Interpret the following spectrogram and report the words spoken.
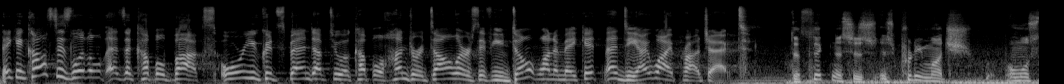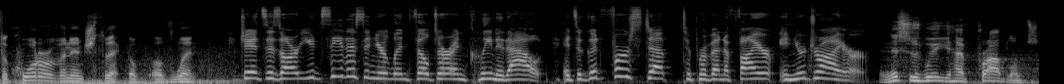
They can cost as little as a couple bucks, or you could spend up to a couple hundred dollars if you don't want to make it a DIY project. The thickness is, is pretty much almost a quarter of an inch thick of, of lint. Chances are you'd see this in your lint filter and clean it out. It's a good first step to prevent a fire in your dryer. And this is where you have problems.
